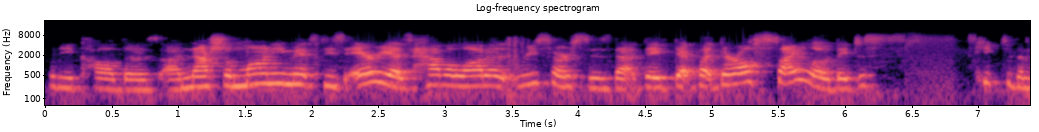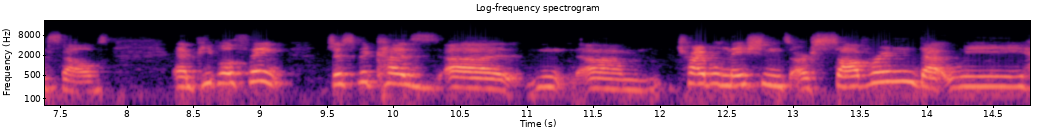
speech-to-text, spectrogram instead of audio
what do you call those? Uh, national monuments. These areas have a lot of resources that they get, but they're all siloed. They just keep to themselves. And people think just because uh, um, tribal nations are sovereign that we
